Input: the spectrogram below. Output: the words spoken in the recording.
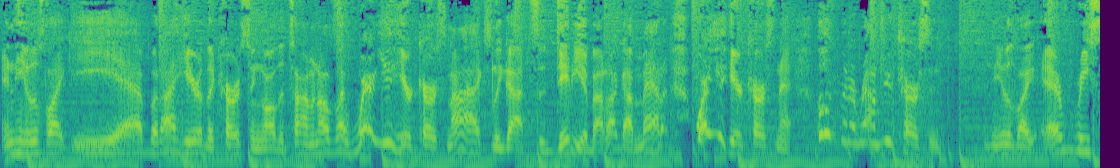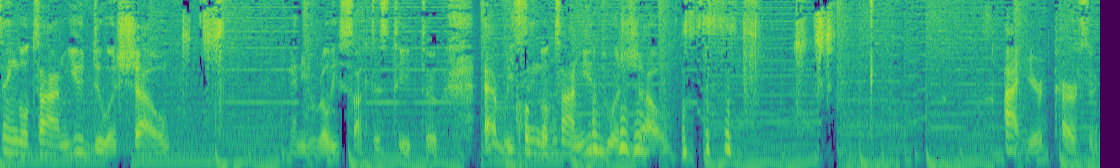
And he was like, yeah, but I hear the cursing all the time. And I was like, where you hear cursing? I actually got sedity about it. I got mad. Where you hear cursing at? Who's been around you cursing? And he was like, every single time you do a show, and he really sucked his teeth too. Every single time you do a show, I hear cursing.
